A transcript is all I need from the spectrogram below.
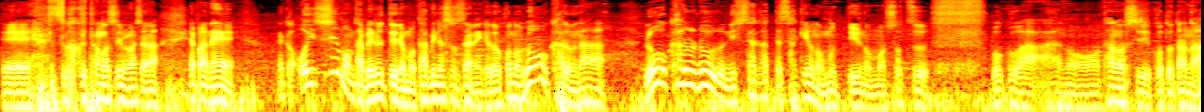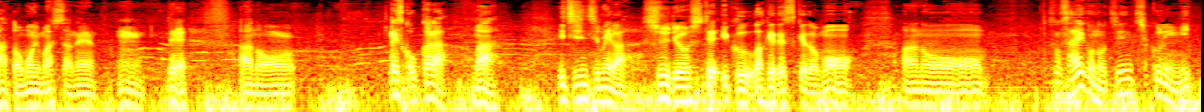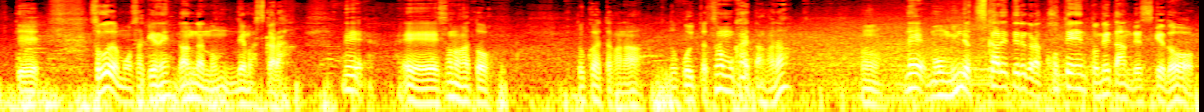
えー、すごく楽しみましたな。やっぱね、なんか美味しいもん食べるっていうのも旅の一つやねんけど、このローカルな、ローカルルールに従って酒を飲むっていうのも一つ僕はあの楽しいことだなと思いましたね。うん、であのここからまあ1日目が終了していくわけですけどもあのその最後のチンチクリン行ってそこでもお酒ねガンガン飲んでますから。で、えー、その後どこやったかな？どこ行った？そのまま帰ったんかな？うん。でもうみんな疲れてるからコテンと寝たんですけど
